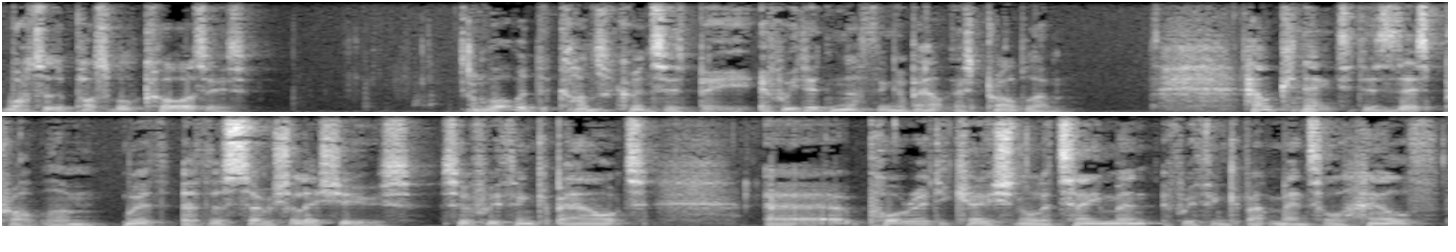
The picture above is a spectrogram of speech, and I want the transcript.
What are the possible causes? What would the consequences be if we did nothing about this problem? How connected is this problem with other social issues? So, if we think about uh, poor educational attainment, if we think about mental health,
